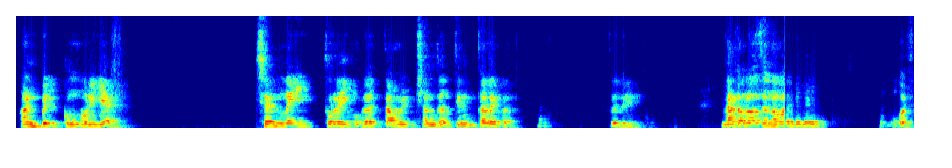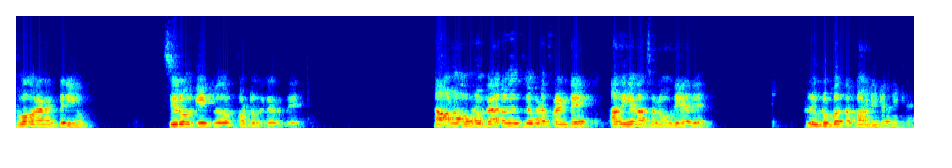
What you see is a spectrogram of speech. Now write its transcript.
அன்பிற்கும் உரிய சென்னை துறைமுக தமிழ்ச் சங்கத்தின் தலைவர் திரு நடராஜன் அவர்களே ரொம்ப எனக்கு தெரியும். ஜீரோ கேட்ல ஒர்க் பண்றது நானும் அவரும் வேற விதத்துல கூட ஃப்ரெண்டு அதுங்க நான் சொல்ல முடியாது. அது ரொம்ப தப்பா நினைக்காதீங்க.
